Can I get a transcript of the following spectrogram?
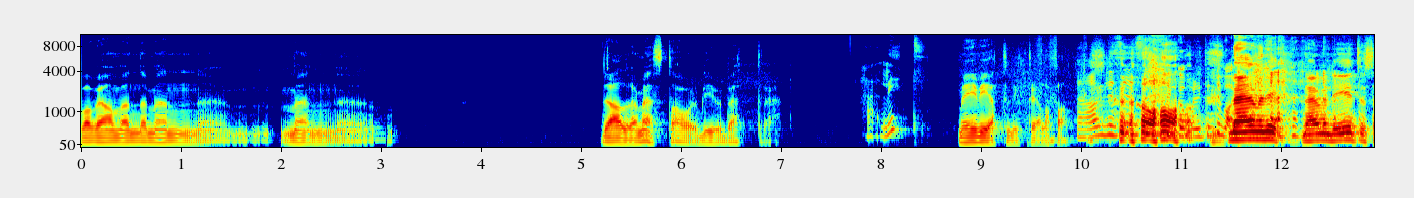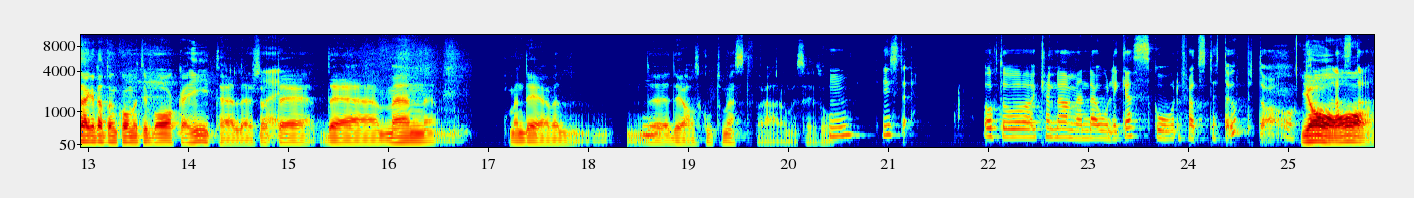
vad vi använde men, men det allra mesta har ju blivit bättre. Härligt. Mig veterligt i alla fall. Ja, precis. Ja. Kommer lite tillbaka. nej, men det, nej men det är inte säkert att de kommer tillbaka hit heller. Så det, det, men, men det är väl det, det jag har skott mest för här om vi säger så. Mm. Just det. Och då kan du använda olika skor för att stötta upp då? Och Ja, avlasta?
